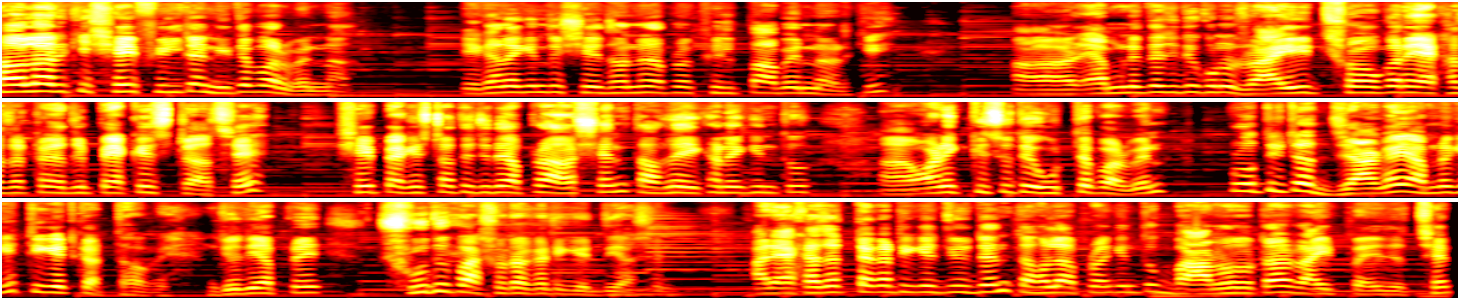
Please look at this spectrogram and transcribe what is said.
তাহলে আর কি সেই ফিলটা নিতে পারবেন না। এখানে কিন্তু সেই ধরনের আপনার ফিল পাবেন না আর কি। আর এমনিতে যদি কোনো রাইড সহকারে এক হাজার টাকা যে প্যাকেজটা আছে, সেই প্যাকেজটাতে যদি আপনারা আসেন, তাহলে এখানে কিন্তু অনেক কিছুতে উঠতে পারবেন। প্রতিটা জায়গায় আপনাকে টিকিট কাটতে হবে। যদি আপনি শুধু পাঁচশো টাকা টিকিট দিয়ে আসেন। আর এক হাজার টাকা টিকিট যদি দেন, তাহলে আপনারা কিন্তু বারোটা রাইড পেয়ে যাচ্ছেন।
